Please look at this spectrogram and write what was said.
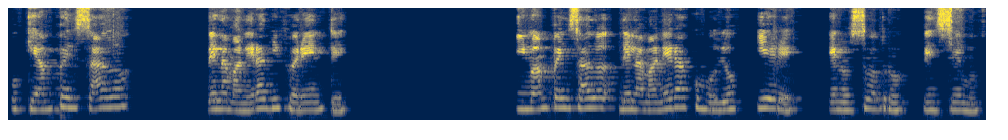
Porque han pensado de la manera diferente. Y no han pensado de la manera como Dios quiere que nosotros pensemos.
